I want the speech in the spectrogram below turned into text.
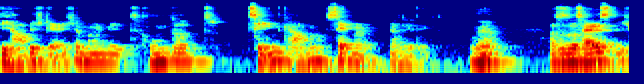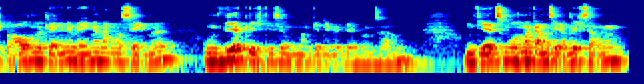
die habe ich gleich einmal mit 110 Gramm Semmel erledigt. Ja. Also das heißt, ich brauche nur kleine Mengen einer Semmel, um wirklich diese unangenehme Wirkung zu haben. Und jetzt muss man ganz ehrlich sagen,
